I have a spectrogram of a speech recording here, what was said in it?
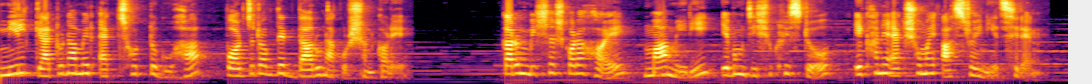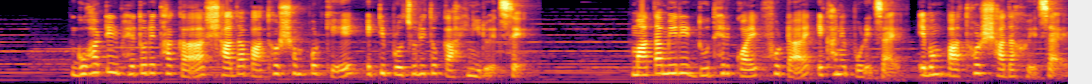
মিল ক্যাটো নামের এক ছোট্ট গুহা পর্যটকদের দারুণ আকর্ষণ করে। কারণ বিশ্বাস করা হয়, মা মেরি এবং যীশুখ্রিস্ট এখানে একসময় আশ্রয় নিয়েছিলেন। গুহাটির ভেতরে থাকা সাদা পাথর সম্পর্কে একটি প্রচলিত কাহিনী রয়েছে। মাতা মেরির দুধের কয়েক ফোঁটা এখানে পড়ে যায় এবং পাথর সাদা হয়ে যায়।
